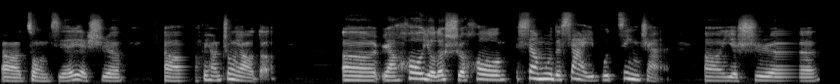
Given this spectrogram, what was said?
呃总结也是呃非常重要的，呃然后有的时候项目的下一步进展呃也是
